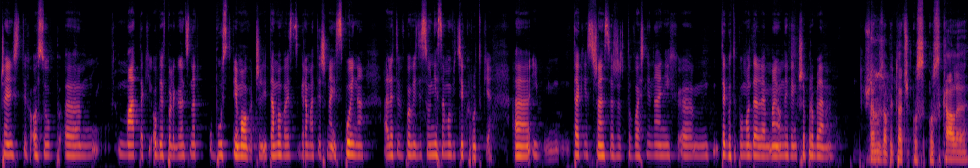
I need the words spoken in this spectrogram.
część z tych osób ma taki objaw polegający na ubóstwie mowy, czyli ta mowa jest gramatyczna i spójna, ale te wypowiedzi są niesamowicie krótkie. E, I tak jest szansa, że to właśnie na nich tego typu modele mają największe problemy. Chciałem zapytać o, o skalę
